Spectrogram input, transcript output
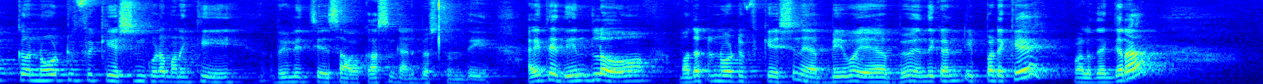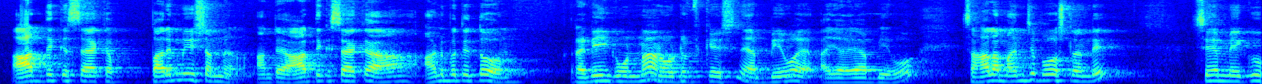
ఒక్క నోటిఫికేషన్ కూడా మనకి రిలీజ్ చేసే అవకాశం కనిపిస్తుంది. అయితే దీంట్లో మొదటి నోటిఫికేషన్ ఎఫ్బిఓ ఏఎఫ్బిఓ ఎందుకంటే ఇప్పటికే వాళ్ళ దగ్గర ఆర్థిక శాఖ పర్మిషన్ అంటే ఆర్థిక శాఖ అనుమతితో రెడీగా ఉన్న నోటిఫికేషన్ ఎఫ్బిఓ ఐఎఫ్బిఓ చాలా మంచి పోస్ట్ అండి. సేమ్ మీకు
